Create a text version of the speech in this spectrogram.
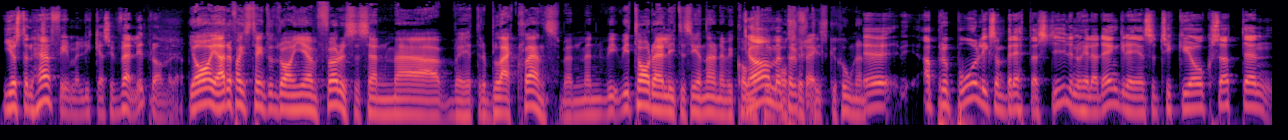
just den här filmen lyckas ju väldigt bra med det. Ja, jag hade faktiskt tänkt att dra en jämförelse sen med, vad heter det, Black Clansman, men vi, vi tar det här lite senare när vi kommer Ja, till. Oscarsdiskussionen. Eh, apropå liksom berättarstilen och hela den grejen så tycker jag också att den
